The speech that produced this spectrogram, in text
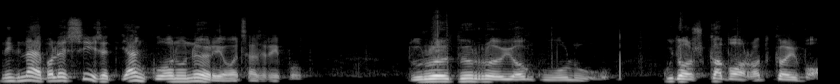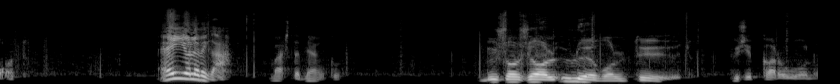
ning näeb alles siis, et Jänku onu nööri otsas ripub. tere, tere, Jänku onu, kuidas käbarad käivad? ei ole viga, vastab Jänku. mis sa seal üleval teed? küsib karuonu.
